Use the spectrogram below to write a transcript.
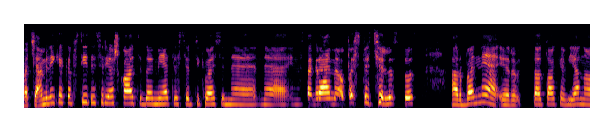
pačiam reikia kapstytis ir ieškoti, domėtis ir tikiuosi ne, ne Instagram'e, o pas specialistus arba ne. Ir to tokio vieno,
